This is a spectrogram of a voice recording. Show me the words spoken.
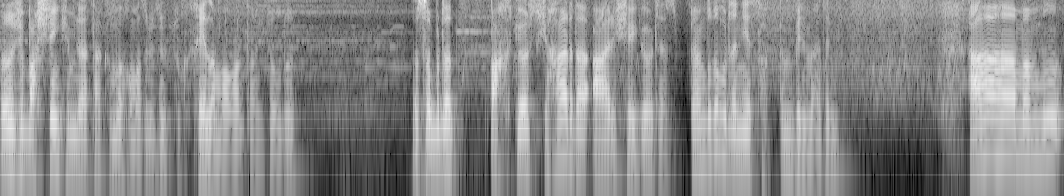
Böylece başlayan kimi bir dənə takım yox olması bizim üçün xeyli avantajlı oldu. Dostlar burada bax görürsünüz ki, harda ayrı şey görürsünüz. Ben bunu burada niyə satdım bilmədim. Ha ha ha mən bunu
